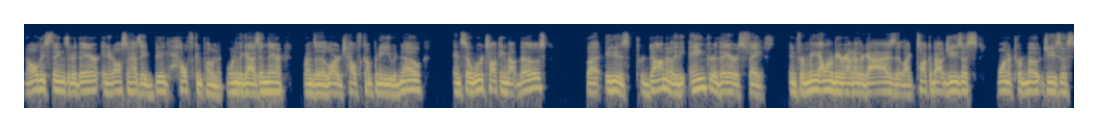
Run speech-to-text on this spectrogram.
and all these things that are there. And it also has a big health component. One of the guys in there runs a large health company you would know. And so we're talking about those, but it is predominantly the anchor there is faith. And for me, I want to be around other guys that like talk about Jesus, want to promote Jesus,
